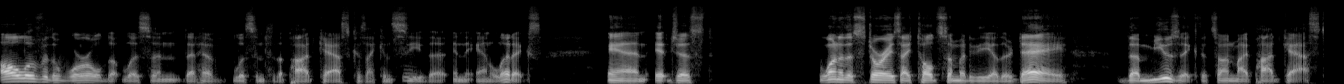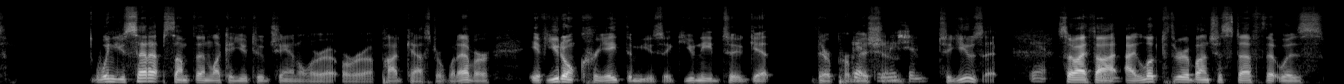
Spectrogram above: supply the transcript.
all over the world that listen that have listened to the podcast because I can see the in the analytics. And it just one of the stories I told somebody the other day, the music that's on my podcast. When you set up something like a YouTube channel or a, or a podcast or whatever, if you don't create the music, you need to get their get permission permission. to use it. Yeah. So I thought I looked through a bunch of stuff that was,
